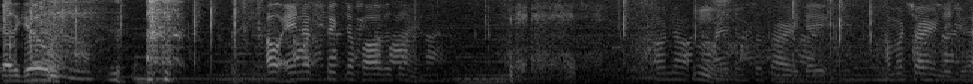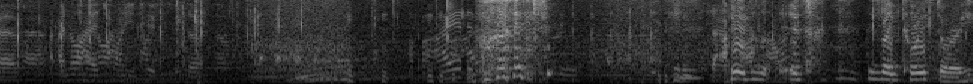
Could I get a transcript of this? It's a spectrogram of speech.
Gotta go. Oh, and I picked up all of his iron. Oh no! Hmm. I, am so sorry, Dave. How much iron did you have? I know I had 22. So I had to What? Stop. It's it's it's like Toy Story.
